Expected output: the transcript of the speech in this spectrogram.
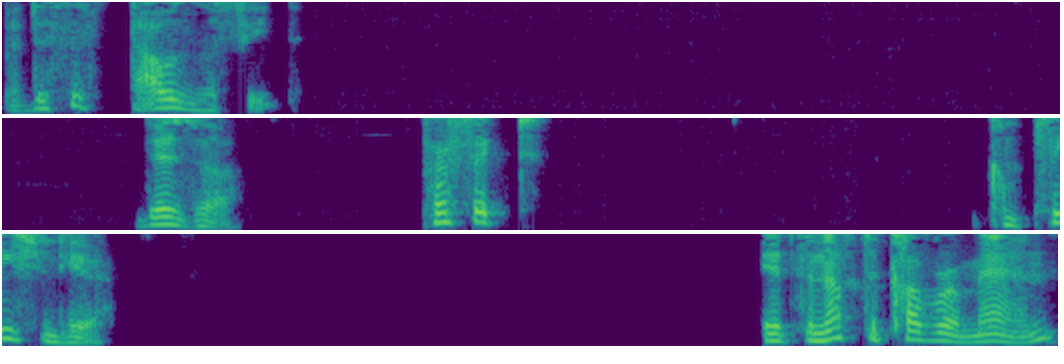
But this is thousands of feet. There's a perfect completion here. It's enough to cover a man,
